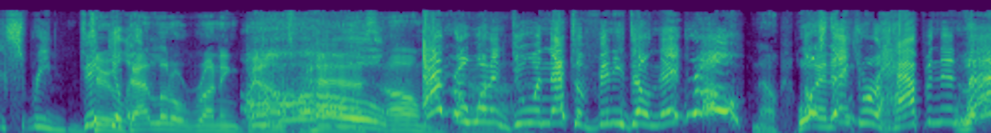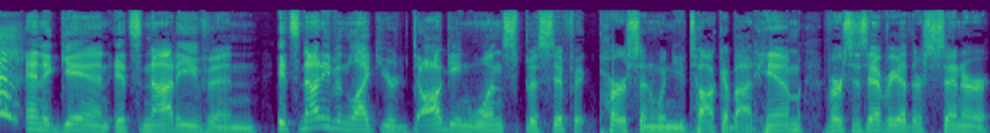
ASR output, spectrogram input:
It's ridiculous. Dude, that little running bounce oh, pass. Oh, everyone God. doing that to Vinny Del Negro. No. Well, Those and- things were happening, Well, man. and again, it's not even it's not even like you're dogging one specific person when you talk about him versus every other center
